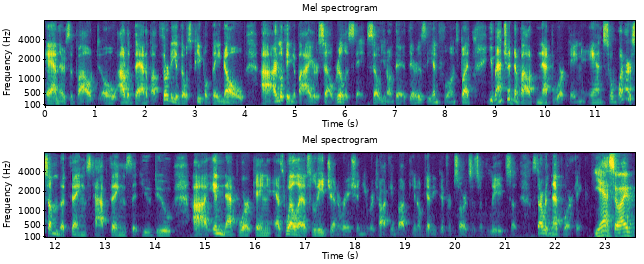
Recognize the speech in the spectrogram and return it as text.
and there's about oh, out of that, about 30 of those people they know uh, are looking to buy or sell real estate. So you know, there, there is the influence, but you mentioned about networking, and so what are some of the things, top things that you do uh, in networking as well as lead generation? You were talking about, you know, getting different sources of leads. So start with networking. Yeah, so I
